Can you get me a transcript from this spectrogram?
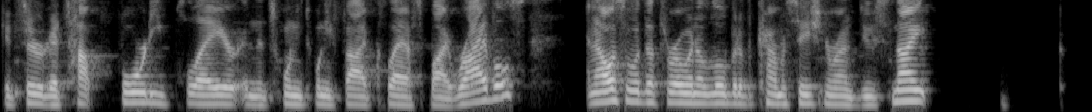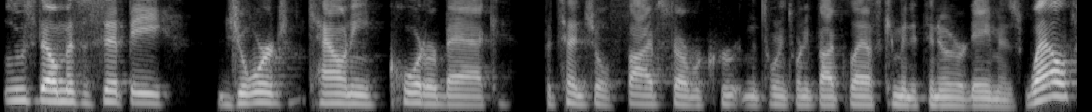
considered a top 40 player in the 2025 class by rivals. And I also want to throw in a little bit of a conversation around Deuce Knight, Lucedale, Mississippi, George County quarterback, potential five star recruit in the 2025 class, committed to Notre Dame as well.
